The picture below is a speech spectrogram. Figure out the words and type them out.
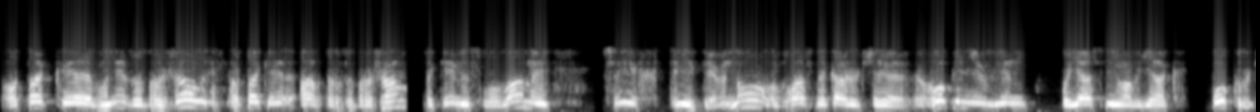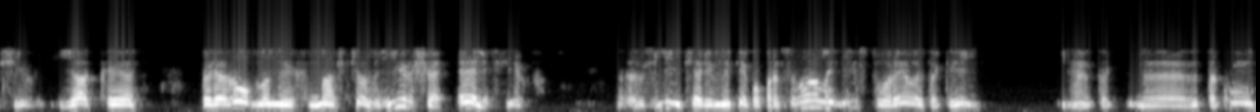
Отак е, вони зображали, отак автор зображав такими словами цих типів. Ну, власне кажучи, гоблінів він пояснював як покручів, як е, перероблених на щось гірше ельфів. Злі чарівники попрацювали і створили такий, е, так, е, таку,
